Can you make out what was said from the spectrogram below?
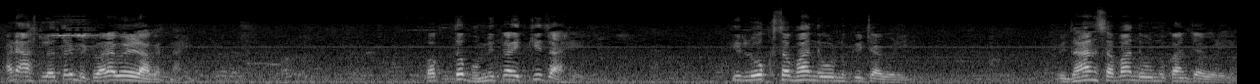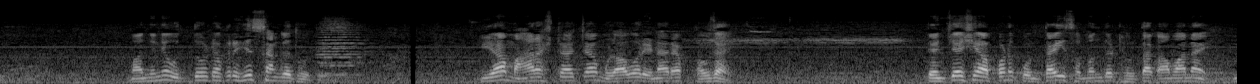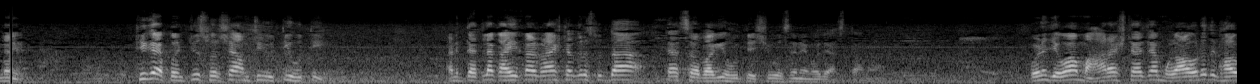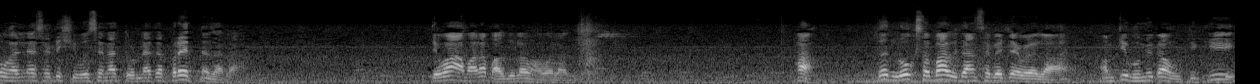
आणि असलं तर मिटवायला वेळ लागत नाही. फक्त भूमिका इतकीच आहे की लोकसभा निवडणुकीच्या वेळी विधानसभा निवडणुकांच्या वेळी माननीय उद्धव ठाकरे हेच सांगत होते. या महाराष्ट्राच्या मुळावर येणाऱ्या फौजा आहेत. त्यांच्याशी आपण कोणताही संबंध ठेवता कामा नाही नाही. ठीक आहे पंचवीस वर्ष आमची युती होती. आणि त्यातला काही काळ राज ठाकरे सुद्धा त्यात सहभागी होते शिवसेनेमध्ये असताना. पण जेव्हा महाराष्ट्राच्या मुळावरच घाव घालण्यासाठी शिवसेना तोडण्याचा प्रयत्न झाला तेव्हा आम्हाला बाजूला व्हावं लागलं. हा. तर लोकसभा विधानसभेच्या वेळेला आमची भूमिका होती की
